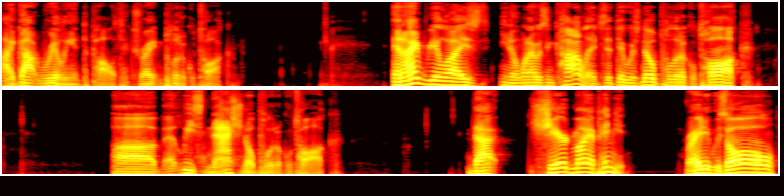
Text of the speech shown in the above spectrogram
I got really into politics, right? And political talk. And I realized, you know, when I was in college that there was no political talk, uh, at least national political talk, that shared my opinion, right? It was all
